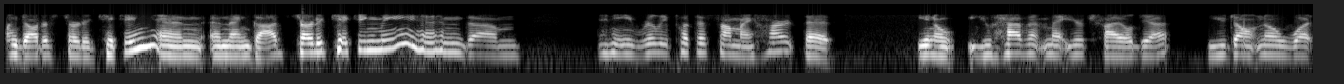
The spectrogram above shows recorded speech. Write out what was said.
my daughter started kicking and and then God started kicking me and um and he really put this on my heart that you know, you haven't met your child yet. You don't know what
